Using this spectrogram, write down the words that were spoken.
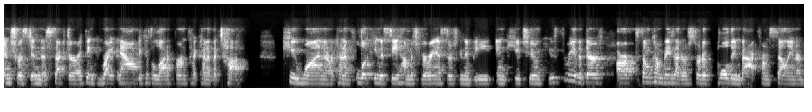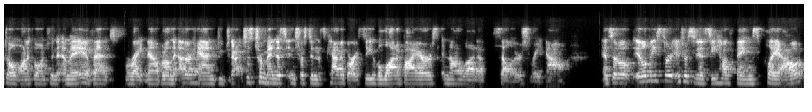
interest in this sector. I think right now, because a lot of firms had kind of a tough Q1 and are kind of looking to see how much variance there's going to be in Q2 and Q3, that there are some companies that are sort of holding back from selling or don't want to go into an MA event right now. But on the other hand, you've got just tremendous interest in this category. So you have a lot of buyers and not a lot of sellers right now. And so it'll, it'll be sort of interesting to see how things play out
